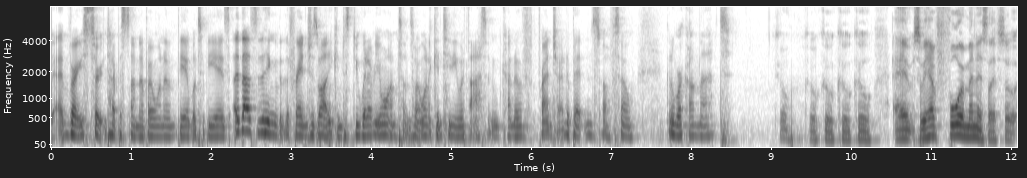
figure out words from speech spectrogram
a very certain type of stand up. I want to be able to be as. uh, That's the thing with the fringe as well. You can just do whatever you want, and so I want to continue with that and kind of branch out a bit and stuff. So, I'm gonna work on that. Cool, cool, cool, cool, cool. Um, so we have four minutes left, so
